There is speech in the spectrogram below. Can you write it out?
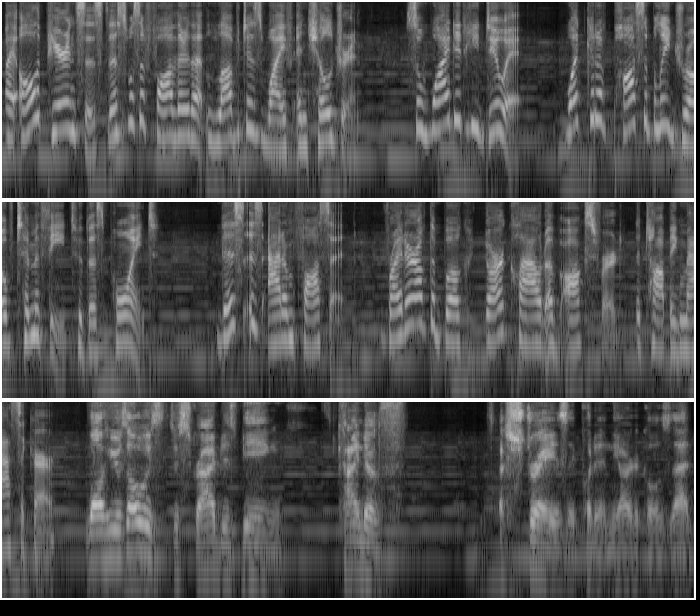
By all appearances, this was a father that loved his wife and children. So why did he do it? What could have possibly drove Timothy to this point? This is Adam Fawcett, writer of the book Dark Cloud of Oxford, The Topping Massacre. Well, he was always described as being kind of astray, as they put it in the articles, that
